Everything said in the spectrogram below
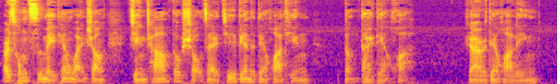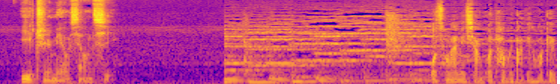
而从此每天晚上，警察都守在街边的电话亭，等待电话。然而，电话铃一直没有响起。我从来没想过他会打电话给我。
